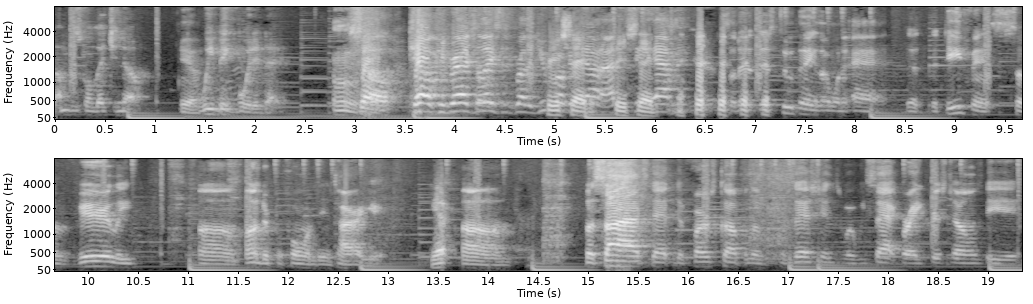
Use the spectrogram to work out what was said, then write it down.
I'm just gonna let you know, yeah. we big boy today." Mm. So, Kel, congratulations, brother. You broke Appreciate it it. down. I didn't see it happening. so there, there's two things I want to add. The, the defense severely um, underperformed the entire year. Yep. Um, besides that, the first couple of possessions where we sacked Bray, Chris Jones did,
